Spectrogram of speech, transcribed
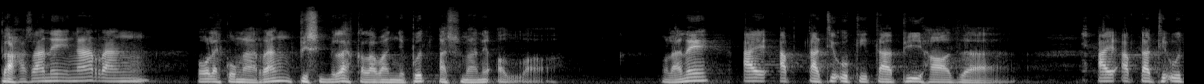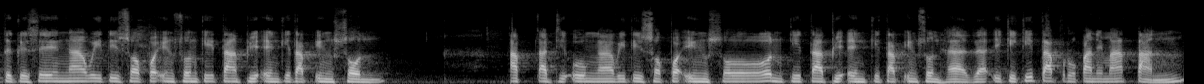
bahasane ngarang oleh ku ngarang bismillah kelawan nyebut asmane Allah. Mulane ai abtadi'u kitabi hadza ay abtadi utegese ngawiti sapa ingsun kitabi ing kitab ingsun abtadi ngawiti sapa ingsun kitabi ing kitab ingsun. Hadza iki kitab rupane matan.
